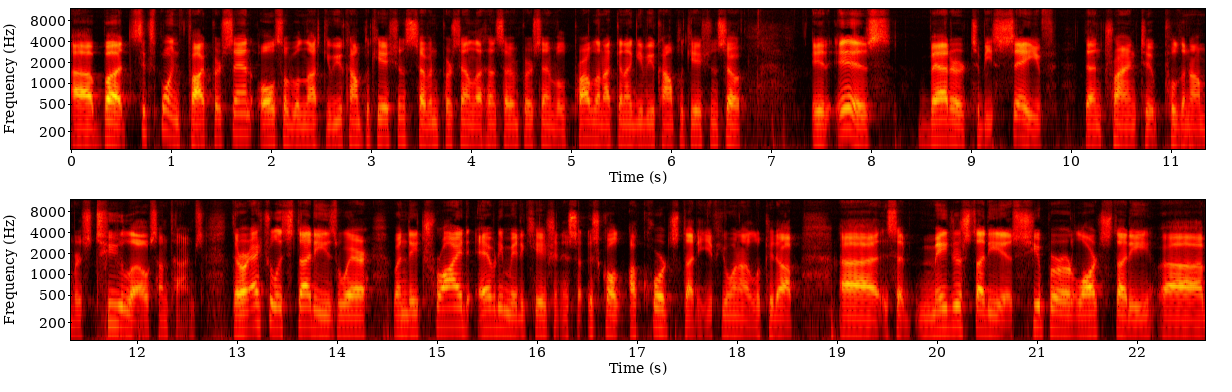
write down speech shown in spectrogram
Uh, but 6.5% also will not give you complications. 7%, less than 7%, will probably not going to give you complications. So it is better to be safe than trying to pull the numbers too low sometimes. There are actually studies where when they tried every medication, it's, it's called Accord study if you want to look it up. Uh, it's a major study, a super large study. Uh,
